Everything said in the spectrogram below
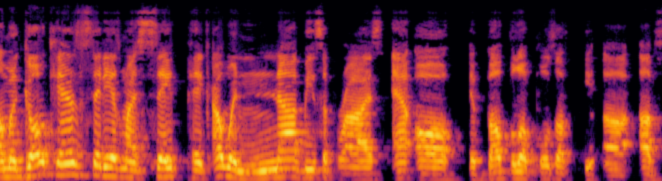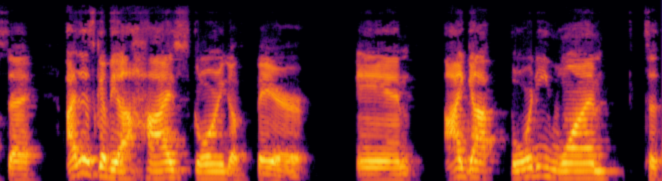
I'm going to go Kansas City as my safe pick. I would not be surprised at all if Buffalo pulls off the uh, upset. I think it's going to be a high scoring affair. And I got 41 to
